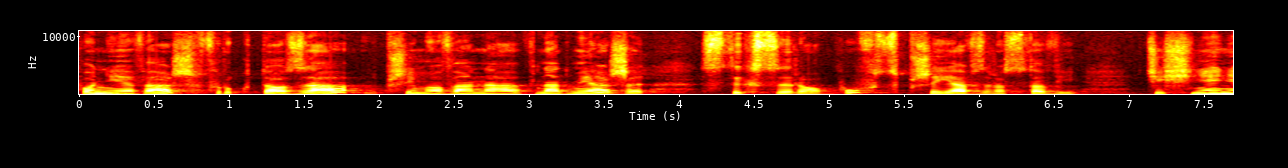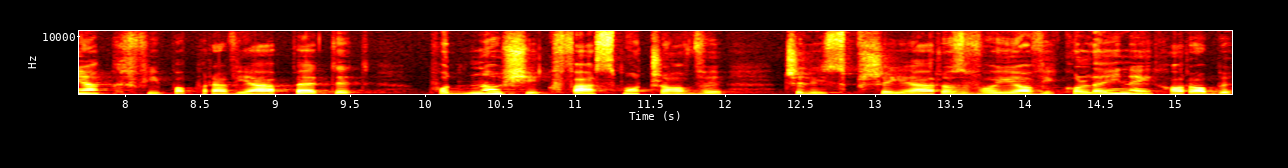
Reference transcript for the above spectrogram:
ponieważ fruktoza przyjmowana w nadmiarze z tych syropów sprzyja wzrostowi ciśnienia krwi, poprawia apetyt, podnosi kwas moczowy, czyli sprzyja rozwojowi kolejnej choroby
